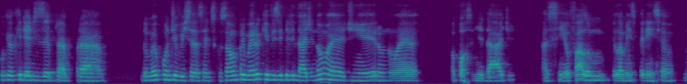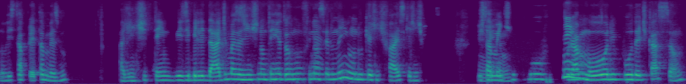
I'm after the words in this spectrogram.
o que eu queria dizer para, do meu ponto de vista dessa discussão, primeiro que visibilidade não é dinheiro, não é oportunidade. Assim, eu falo pela minha experiência no Lista Preta mesmo. A gente tem visibilidade, mas a gente não tem retorno financeiro nenhum do que a gente faz, que a gente justamente por, por amor e por dedicação.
